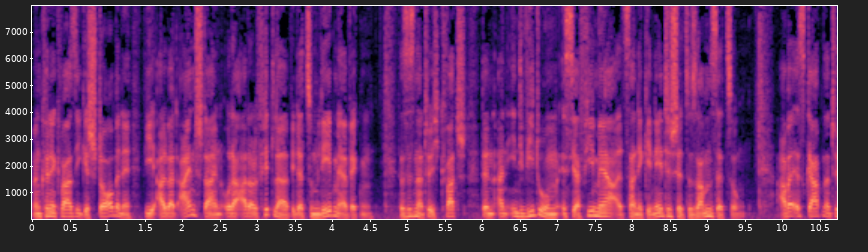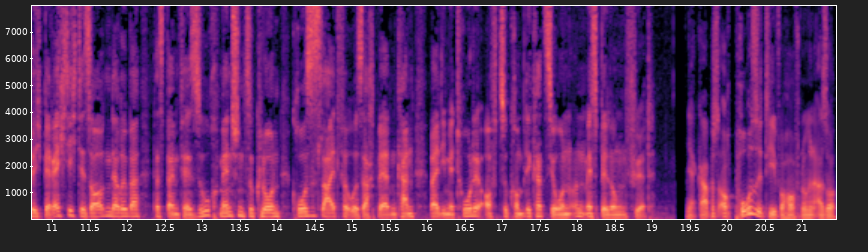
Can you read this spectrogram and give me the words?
man könne quasi Gestorbene wie Albert Einstein oder Adolf Hitler wieder zum Leben erwecken. Das ist natürlich Quatsch, denn ein Individuum ist ja viel mehr als seine genetische Zusammensetzung. Aber es gab natürlich berechtigte Sorgen darüber, dass beim Versuch, Menschen zu klonen, großes Leid verursacht werden kann, weil die Methode oft zu Komplikationen und Missbildungen führt. Ja, gab es auch positive Hoffnungen, also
